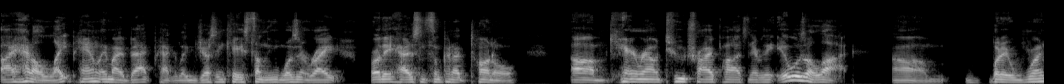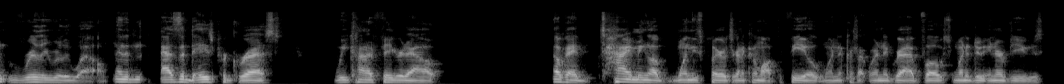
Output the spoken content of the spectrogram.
I had a light panel in my backpack, like just in case something wasn't right, or they had us in some kind of tunnel, um, carrying around two tripods and everything. It was a lot. Um, but it went really, really well. And as the days progressed, we kind of figured out okay, timing of when these players are going to come off the field, when to when to grab folks, when to do interviews,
